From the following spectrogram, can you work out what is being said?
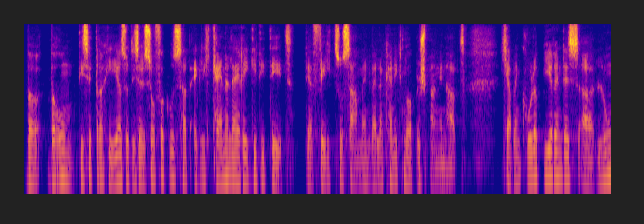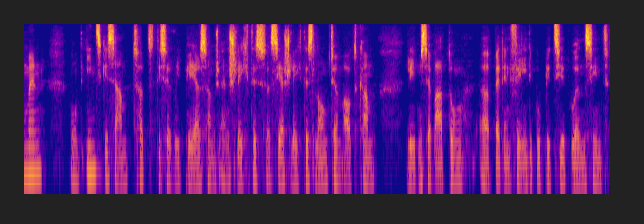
Warum? Diese Trachea, also dieser Esophagus hat eigentlich keinerlei Rigidität. Der fällt zusammen, weil er keine Knorpelspangen hat. Ich habe ein kollabierendes äh, Lumen und insgesamt hat diese Repairs ein schlechtes, sehr schlechtes Long-Term-Outcome, Lebenserwartung äh, bei den Fällen, die publiziert worden sind,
